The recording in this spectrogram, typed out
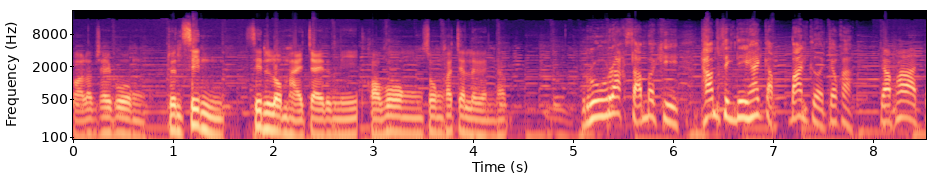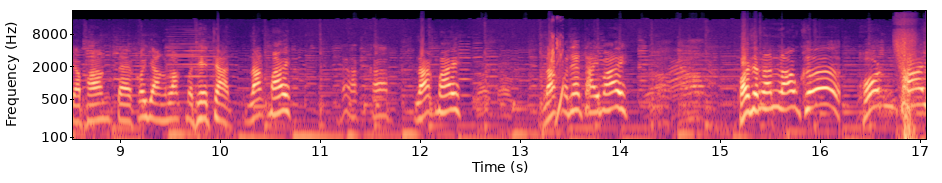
ขอรับใช้พระองค์จนสิ้นสิ้นลมหายใจตรงนี้ ขอพระองค์ทรงพระเจริญครับ รู้รักสามัคคีทำสิ่งดีให้กับบ้านเกิดเจ้าค่ะ จะพลาดจะพังแต่ก็ยังรักประเทศชาติรักไหมรักครับรักไหมรักประเทศไทยไหมเพราะฉะนั้นเราคือ คนไทย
